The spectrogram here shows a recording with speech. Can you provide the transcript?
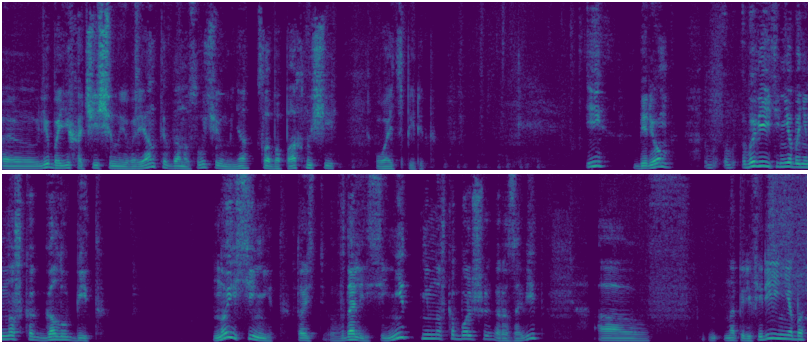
либо их очищенные варианты. В данном случае у меня слабопахнущий White Spirit. И берем... Вы видите, небо немножко голубит, но и синит. То есть вдали синит немножко больше, розовит, а на периферии неба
